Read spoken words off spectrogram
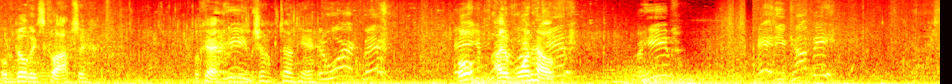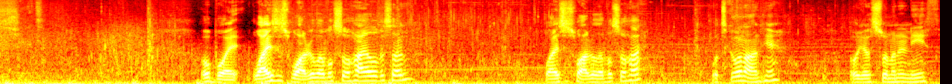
Oh, the building's collapsing. Okay, we need to jump down here. It worked, man. Oh, hey, Oh, I have one health. kid. Rahim? Hey, do you copy? Ah, shit. Oh boy, why is this water level so high all of a sudden? Why is this water level so high? What's going on here? Oh, we gotta swim underneath.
